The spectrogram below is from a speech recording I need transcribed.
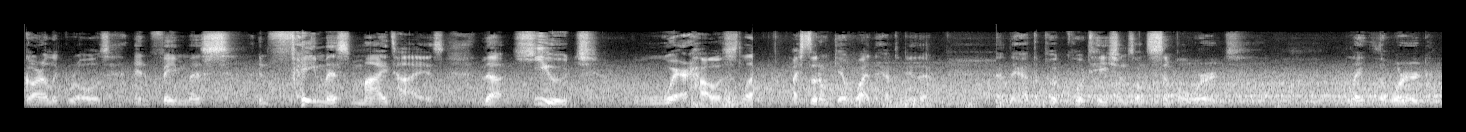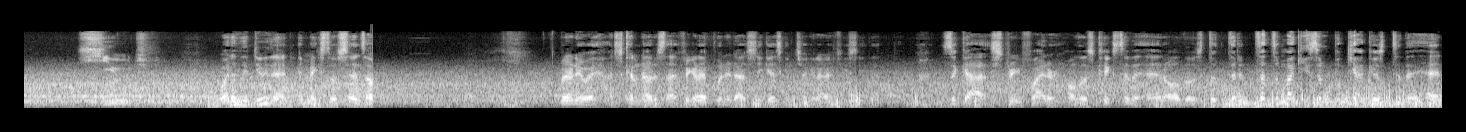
garlic rolls and famous and famous mai tais. The huge warehouse. Like, I still don't get why they have to do that. And they have to put quotations on simple words, like the word huge. Why do they do that? It makes no sense. But anyway, I just kind of noticed that. I figured I'd point it out so you guys can check it out if you see that. Zagat, Street Fighter, all those kicks to the head, all those tatsumakis and bukyakus to the head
